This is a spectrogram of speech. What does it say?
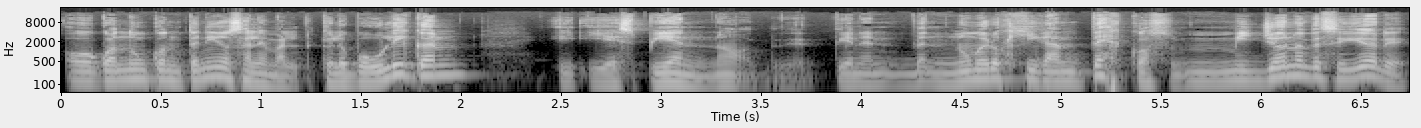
o cuando un contenido sale mal, que lo publican y ESPN, ¿no? Tienen números gigantescos, millones de seguidores.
